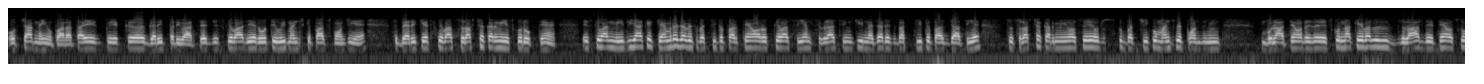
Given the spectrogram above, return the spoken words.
उपचार नहीं हो पा रहा था। एक एक गरीब परिवार से, जिसके बाद ये रोती हुई मंच के पास पहुँची है तो बैरिकेड्स के बाद सुरक्षा कर्मी इसको रोकते हैं। इसके बाद मीडिया के कैमरे जब इस बच्ची पे पड़ते हैं और उसके बाद सीएम शिवराज सिंह की नज़र इस बच्ची पे पास जाती है तो सुरक्षा कर्मियों से और उसको बच्ची को मंच पे पहुँच बुलाते हैं और इसको न केवल दुलार देते हैं उसको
